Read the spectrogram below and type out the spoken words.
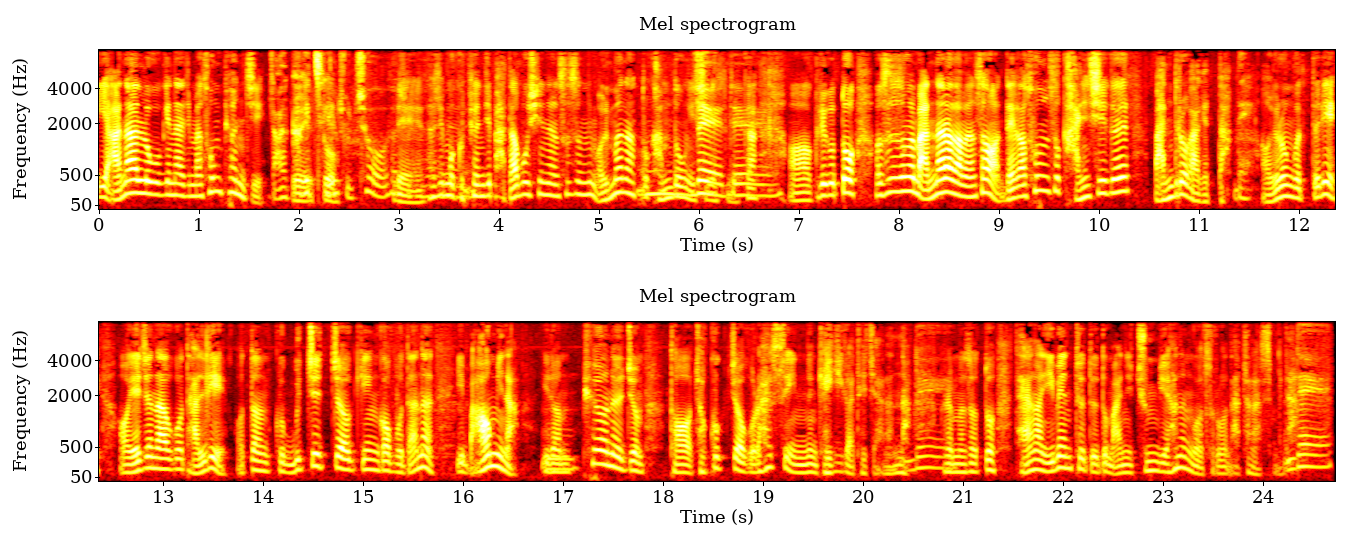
이 아날로그긴 하지만 손편지 아, 그게 네, 제일 또 좋죠. 사실. 네, 사실 뭐 그 편지 받아보시는 스승님 얼마나 또 음, 감동이시겠습니까? 네, 네. 어, 그리고 또 스승을 만나러 가면서 내가 손수 간식을 만들어 가겠다. 네. 어, 이런 것들이 어, 예전하고 달리 어떤 그 물질적인 것보다는 이 마음이나 이런 음. 표현을 좀 더 적극적으로 할 수 있는 계기가 되지 않았나. 네. 그러면서 또 다양한 이벤트들도 많이 준비하는 것으로 나타났습니다. 네.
